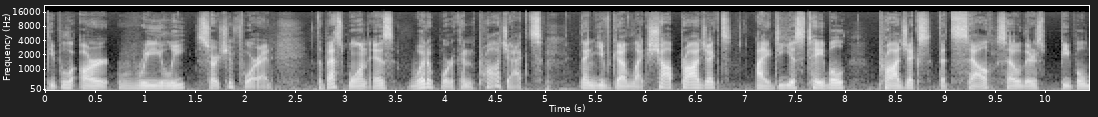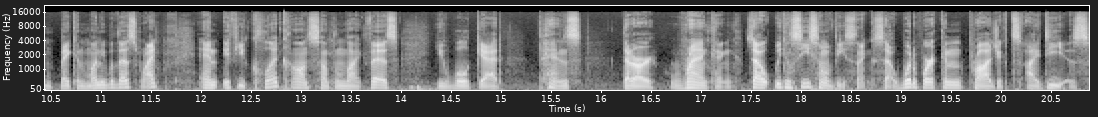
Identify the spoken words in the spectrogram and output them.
people are really searching for it. The best one is woodworking projects. Then you've got like shop projects, ideas table, projects that sell. So there's people making money with this, right? And if you click on something like this, you will get pins that are ranking. So we can see some of these things. So woodworking projects ideas,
